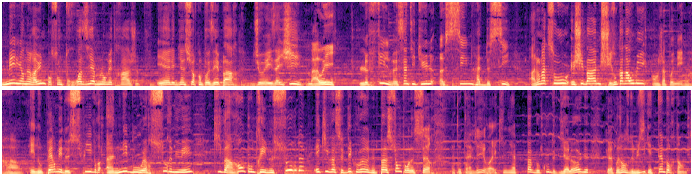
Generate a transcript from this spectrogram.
Mais il y en aura une pour son troisième long métrage. Et elle est bien sûr composée par Joe Hisaishi. Bah oui. Le film s'intitule A Scene at the Sea, Anonatsu Ishiban Shizuka Naomi en japonais et nous permet de suivre un éboueur sourd et muet qui va rencontrer une sourde et qui va se découvrir une passion pour le surf. La totale. Dire qu'il n'y a pas beaucoup de dialogue, que la présence de musique est importante.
